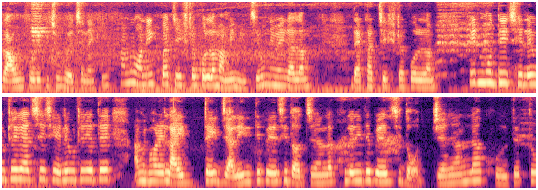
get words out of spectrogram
গ্রাউন্ড ফ্লোরে কিছু হয়েছে নাকি? আমি অনেকবার চেষ্টা করলাম, আমি নিচেও নেমে গেলাম। দেখার চেষ্টা করলাম। এর মধ্যেই ছেলে উঠে গেছে। ছেলে উঠে যেতে আমি ঘরে লাইট টাইট জ্বালিয়ে দিতে পেরেছি, দরজা জানলা খুলে দিতে পেরেছি। দরজা জানলা খুলতে তো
